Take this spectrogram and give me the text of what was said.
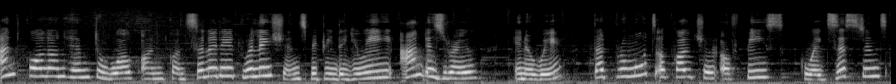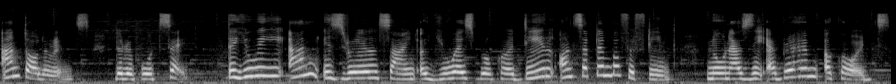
and called on him to work on consolidate relations between the UAE and Israel in a way that promotes a culture of peace, coexistence, and tolerance, the report said. The UAE and Israel signed a US brokered deal on September 15th, known as the Abraham Accords,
